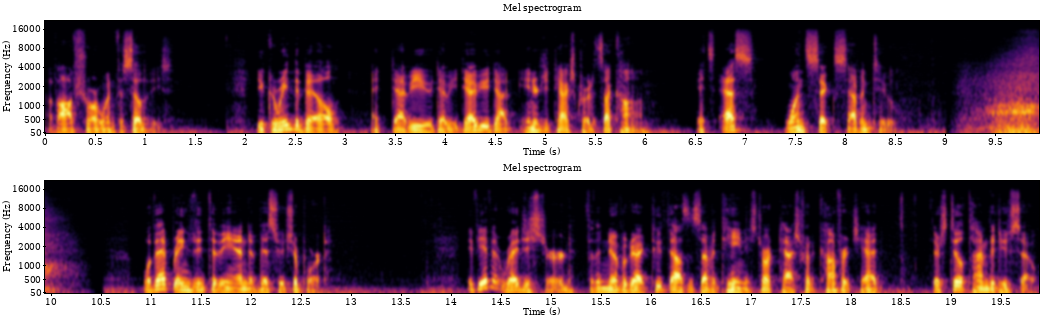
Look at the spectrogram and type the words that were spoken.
of offshore wind facilities. You can read the bill at www.energytaxcredits.com. It's S1672. Well, that brings me to the end of this week's report. If you haven't registered for the Novogradac 2017 Historic Tax Credit Conference yet, there's still time to do so.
